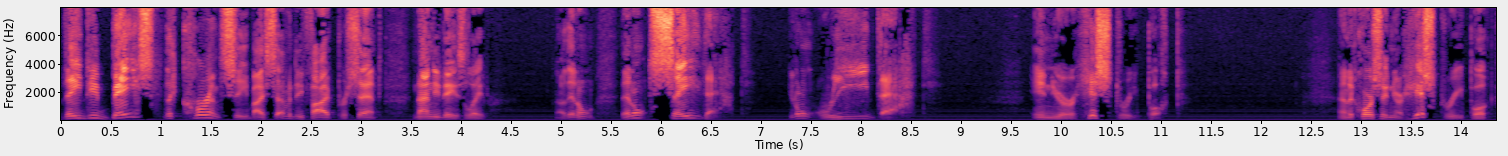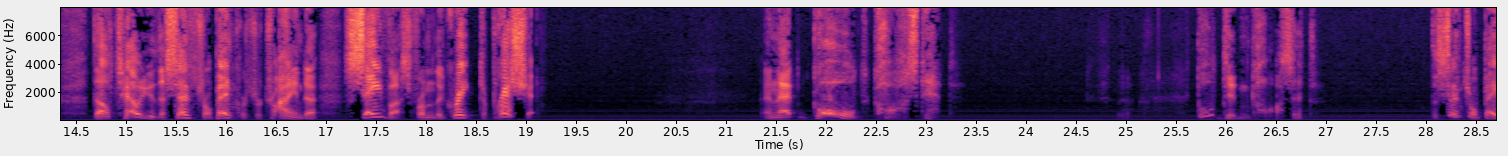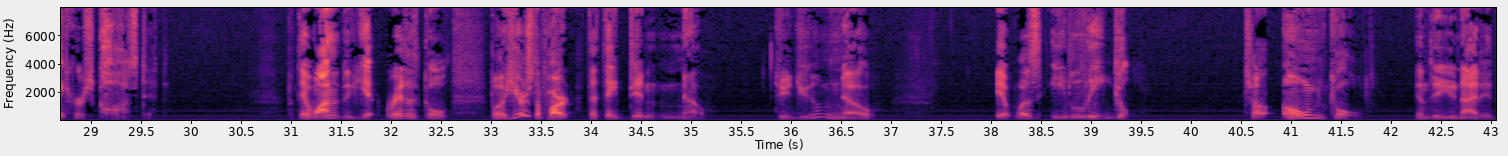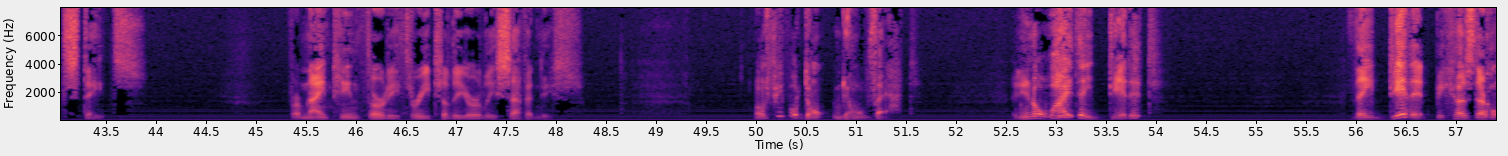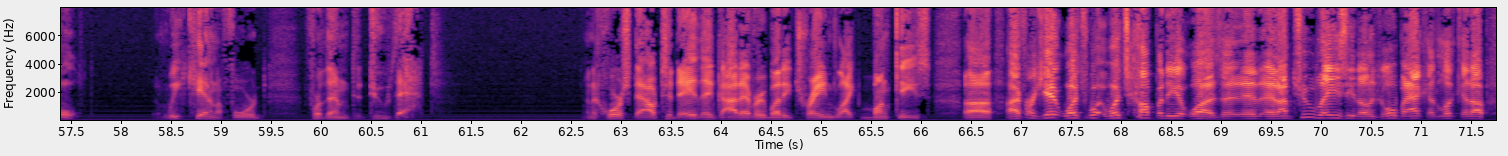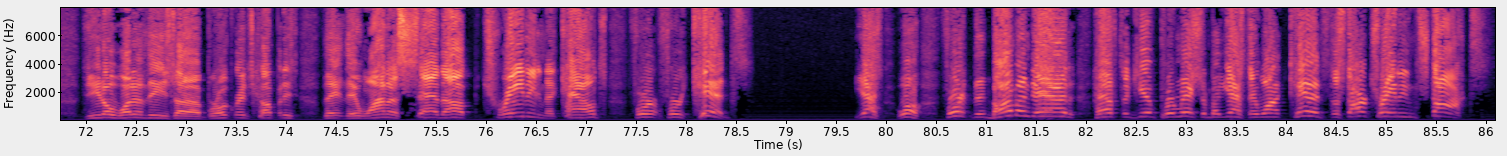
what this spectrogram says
they debased the currency by 75% 90 days later. Now they don't they don't say that. You don't read that in your history book. And of course, in your history book, they'll tell you the central bankers were trying to save us from the Great Depression. And that gold caused it. Gold didn't cause it, the central bankers caused it. But they wanted to get rid of gold. But here's the part that they didn't know. Did you know it was illegal to own gold in the United States. from 1933 to the early 70s. Most people don't know that. And you know why they did it? They did it because they're gold. We can't afford for them to do that. And of course, now today they've got everybody trained like monkeys. Uh, I forget which which company it was, and, and, I'm too lazy to go back and look it up. Do you know one of these uh, brokerage companies? They they want to set up trading accounts for for kids. Yes, well, for mom and dad have to give permission, but yes, they want kids to start trading stocks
